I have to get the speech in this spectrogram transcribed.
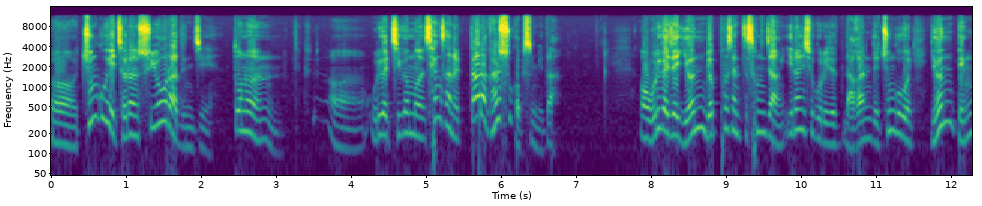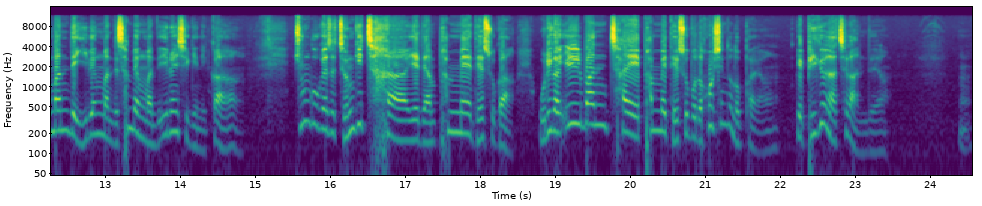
어, 중국의 저런 수요라든지 또는 어, 우리가 지금은 생산을 따라갈 수가 없습니다. 어, 우리가 이제 연 몇 퍼센트 성장 이런 식으로 이제 나가는데 중국은 연 100만 대, 200만 대, 300만 대 이런 식이니까 중국에서 전기차에 대한 판매 대수가 우리가 일반 차의 판매 대수보다 훨씬 더 높아요. 비교 자체가 안 돼요. 어,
